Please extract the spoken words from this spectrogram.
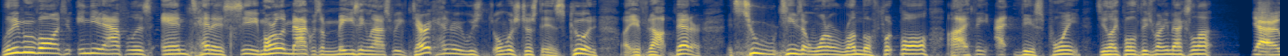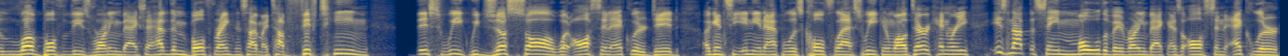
let me move on to Indianapolis and Tennessee. Marlon Mack was amazing last week. Derrick Henry was almost just as good, uh, if not better. It's two teams that want to run the football. Uh, I think at this point, do you like both of these running backs a lot? Yeah, I love both of these running backs. I have them both ranked inside my top 15 this week. We just saw what Austin Ekeler did against the Indianapolis Colts last week. And while Derrick Henry is not the same mold of a running back as Austin Ekeler,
